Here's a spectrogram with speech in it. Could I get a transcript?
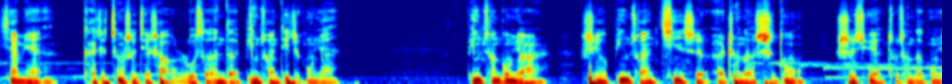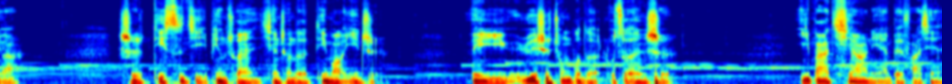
下面开始正式介绍卢瑟恩的冰川地质公园。冰川公园是由冰川侵蚀而成的石洞。石穴组成的公园，是第四纪冰川形成的地貌遗址，位于瑞士中部的卢瑟恩市。1872年被发现，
